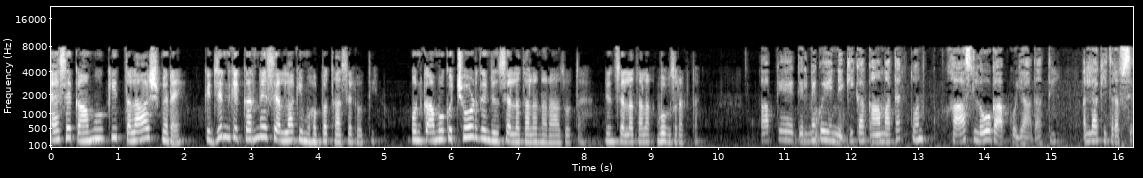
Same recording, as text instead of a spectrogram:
ایسے کاموں کی تلاش میں رہیں کہ جن کے کرنے سے اللہ کی محبت حاصل ہوتی۔ ان کاموں کو چھوڑ دیں جن سے اللہ تعالیٰ ناراض ہوتا ہے۔ جن سے اللہ تعالیٰ بغض رکھتا ہے۔ آپ کے دل میں کوئی نیکی کا کام آتا ہے تو ان خاص لوگ آپ کو یاد آتے ہیں اللہ کی طرف سے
